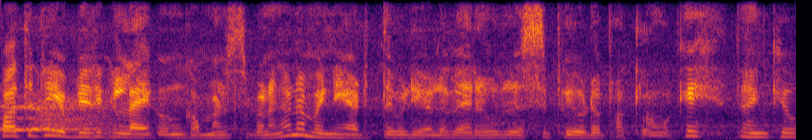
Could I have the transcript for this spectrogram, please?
பார்த்துட்டு எப்படி இருக்குது லைக் உங்கள் கமெண்ட்ஸ் பண்ணுங்கள் நம்ம இனி அடுத்த வீடியோவில் வேறு ஒரு ரெசிபியோட பார்க்கலாம். ஓகே தேங்க்யூ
